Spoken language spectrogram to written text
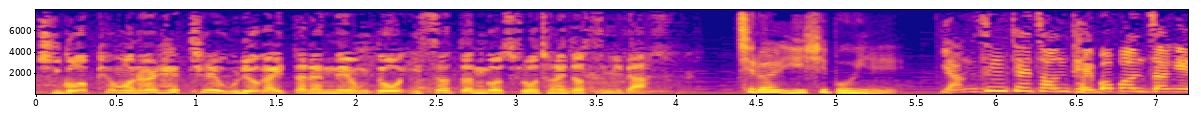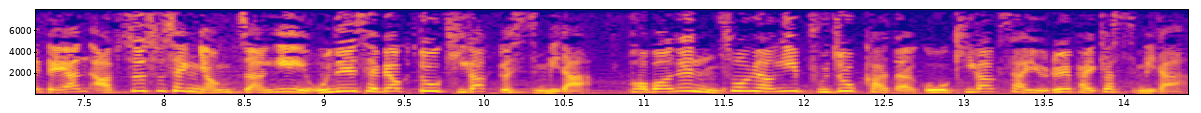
주거 평온을 해칠 우려가 있다는 내용도 있었던 것으로 전해졌습니다. 7월 25일 양승태 전 대법원장에 대한 압수수색 영장이 오늘 새벽 또 기각됐습니다. 법원은 소명이 부족하다고 기각 사유를 밝혔습니다.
